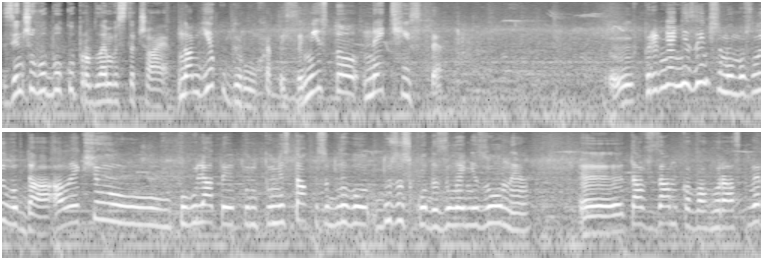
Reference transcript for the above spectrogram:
З іншого боку, проблем вистачає. Нам є куди рухатися. Місто не чисте. В порівнянні з іншими, можливо, да. Але якщо погуляти по, по містах, особливо дуже шкода зелені зони, е, та ж замкова гора, сквер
